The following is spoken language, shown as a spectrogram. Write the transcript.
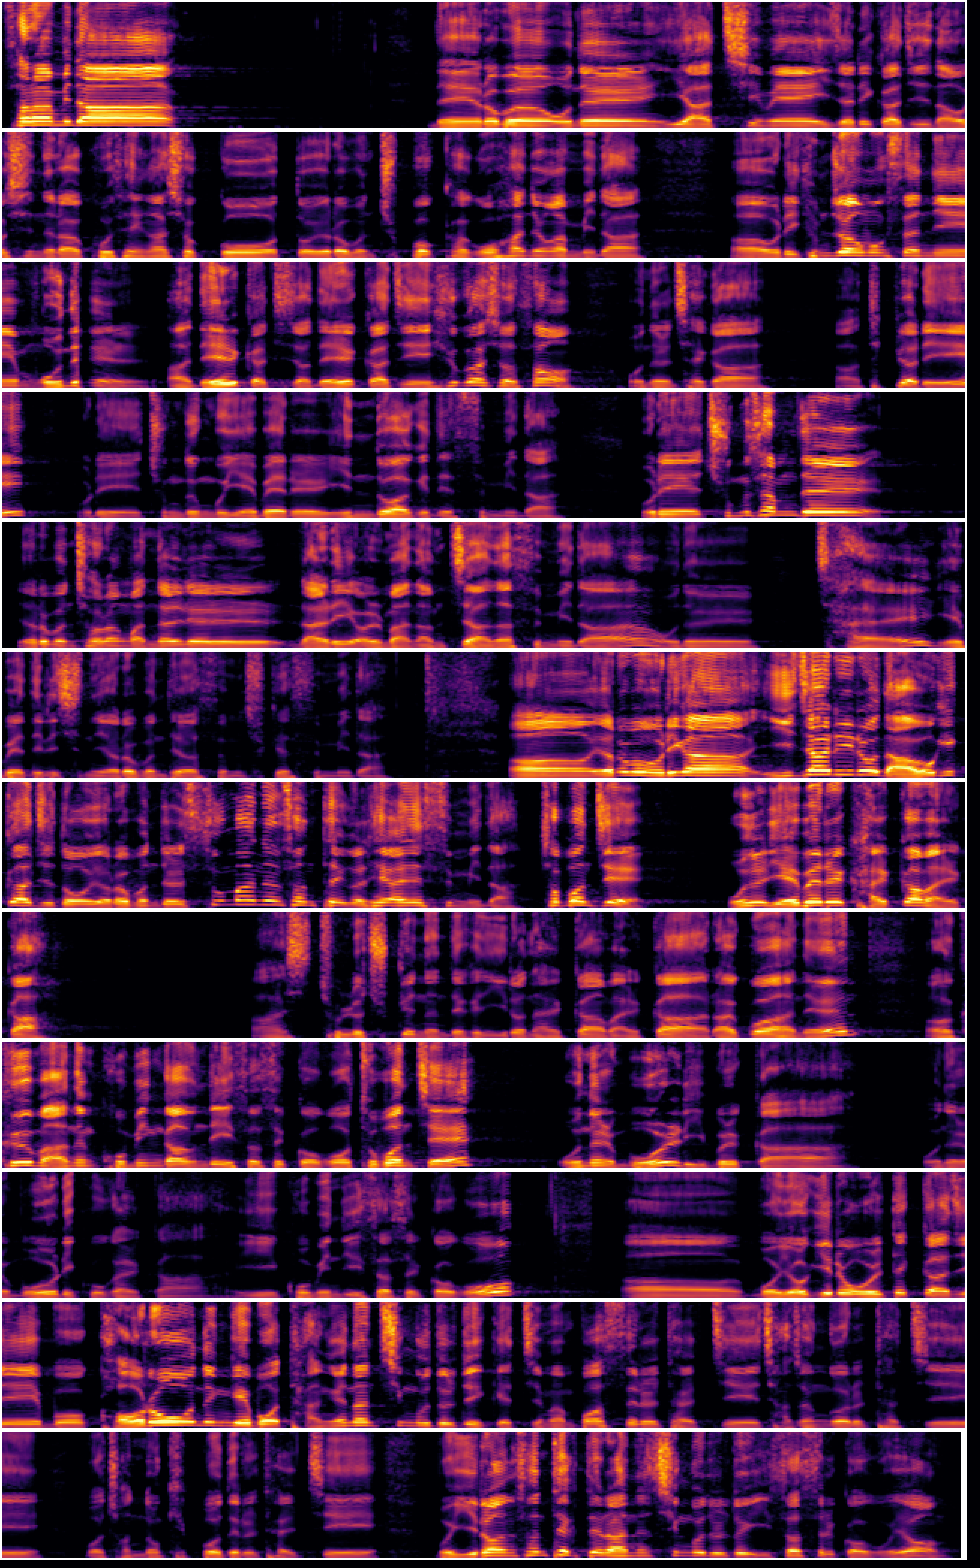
사랑합니다. 네, 여러분 오늘 이 아침에 이 자리까지 나오시느라 고생하셨고 또 여러분 축복하고 환영합니다. 어, 우리 김정학 목사님 오늘 아 내일까지죠. 내일까지 휴가셔서 오늘 제가 어, 특별히 우리 중등부 예배를 인도하게 됐습니다. 우리 중3들 여러분 저랑 만날 날이 얼마 남지 않았습니다. 오늘 잘 예배 드리시는 여러분 되었으면 좋겠습니다. 어, 여러분 우리가 이 자리로 나오기까지도 여러분들 수많은 선택을 해야 했습니다. 첫 번째 오늘 예배를 갈까 말까. 아씨 졸려 죽겠는데 그냥 일어날까 말까라고 하는 어, 그 많은 고민 가운데 있었을 거고 두 번째 오늘 뭘 입을까 오늘 뭘 입고 갈까 이 고민도 있었을 거고 어, 뭐 여기를 올 때까지 뭐 걸어오는 게 뭐 당연한 친구들도 있겠지만 버스를 탈지 자전거를 탈지 뭐 전동 킥보드를 탈지 뭐 이런 선택들을 하는 친구들도 있었을 거고요.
